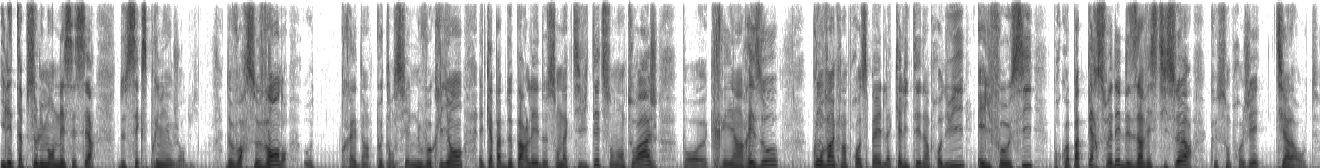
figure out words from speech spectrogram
Il est absolument nécessaire de s'exprimer aujourd'hui, de voir se vendre auprès d'un potentiel nouveau client, être capable de parler de son activité, de son entourage, pour euh, créer un réseau, convaincre un prospect de la qualité d'un produit, et il faut aussi, pourquoi pas, persuader des investisseurs que son projet tient la route.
